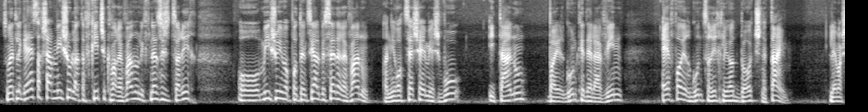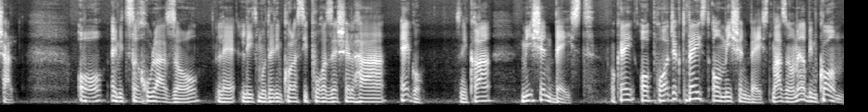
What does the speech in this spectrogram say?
זאת אומרת, לגייס עכשיו מישהו לתפקיד שכבר הבנו לפני זה שצריך, או מישהו עם הפוטנציאל, בסדר, הבנו. אני רוצה שהם ישבו איתנו בארגון כדי להבין איפה הארגון צריך להיות בעוד שנתיים, למשל. או הם יצטרכו לעזור ל- להתמודד עם כל הסיפור הזה של האגו. זה נקרא mission based, אוקיי? או project based או mission based. מה זה אומר? במקום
